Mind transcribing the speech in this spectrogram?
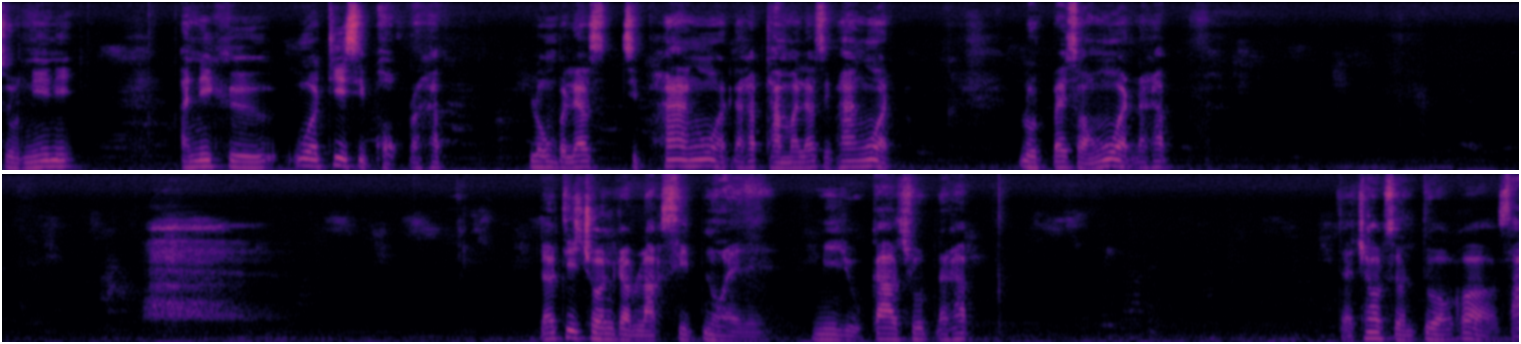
สูตรนี้นี่อันนี้คืองวดที่16นะครับ ลงไปแล้ว15งวดนะครับทำมาแล้ว15งวด หลุดไป2งงวดนะครับ แล้วที่ชนกับหลัก10หน่วยมีอยู่ 9 ชุดนะครับ แต่ชอบส่วนตัวก็ 3 2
